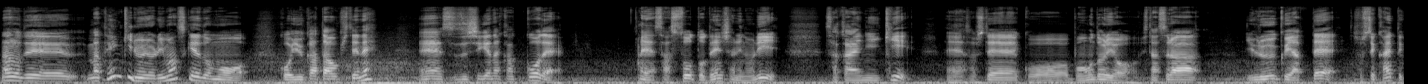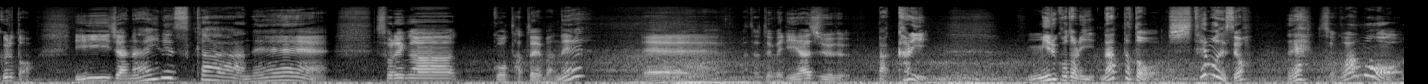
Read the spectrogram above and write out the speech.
なので、まあ天気にもよりますけれども、こう浴衣を着てね、えー涼しげな格好で、えー、さっそうと電車に乗り、栄に行き、えーそして、こう、盆踊りをひたすら、ゆるーくやって、そして帰ってくると。いいじゃないですか、ねそれが、こう、例えばね、えー例えばリア充ばっかり見ることになったとしてもですよ。ね、そこはも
